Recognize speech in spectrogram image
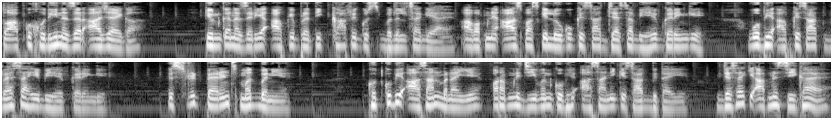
तो आपको खुद ही नज़र आ जाएगा कि उनका नज़रिया आपके प्रति काफ़ी कुछ बदल सा गया है। आप अपने आसपास के लोगों के साथ जैसा बिहेव करेंगे, वो भी आपके साथ वैसा ही बिहेव करेंगे। स्ट्रिक्ट पेरेंट्स मत बनिए। खुद को भी आसान बनाइए और अपने जीवन को भी आसानी के साथ बिताइए। जैसा कि आपने सीखा है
